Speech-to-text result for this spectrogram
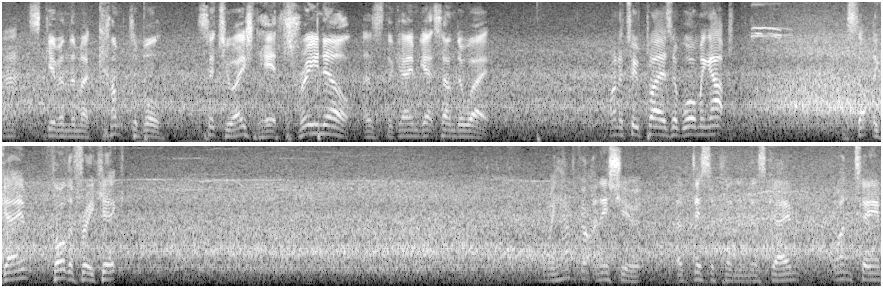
That's given them a comfortable situation here. 3-0 as the game gets underway. One or two players are warming up. Stop the game for the free kick. We have got an issue of discipline in this game. One team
